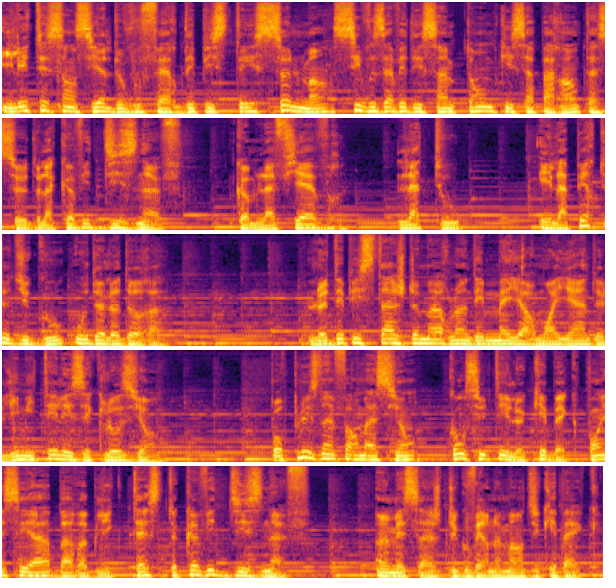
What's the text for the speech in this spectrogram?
Il est essentiel de vous faire dépister seulement si vous avez des symptômes qui s'apparentent à ceux de la COVID-19, comme la fièvre, la toux et la perte du goût ou de l'odorat. Le dépistage demeure l'un des meilleurs moyens de limiter les éclosions. Pour plus d'informations, consultez le québec.ca baroblique test COVID-19. Un message du gouvernement du Québec.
